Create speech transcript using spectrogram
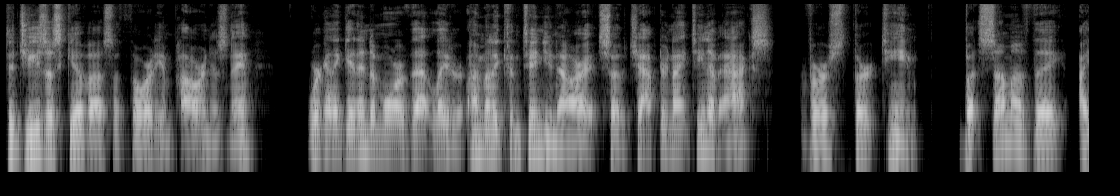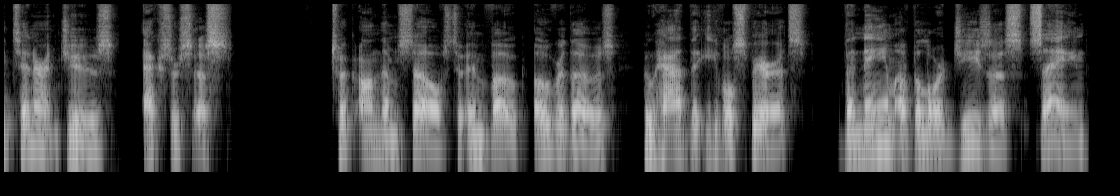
Did Jesus give us authority and power in his name? We're going to get into more of that later. I'm going to continue now. All right. So, chapter 19 of Acts, verse 13. But some of the itinerant Jews, exorcists, took on themselves to invoke over those who had the evil spirits the name of the Lord Jesus, saying,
